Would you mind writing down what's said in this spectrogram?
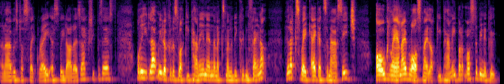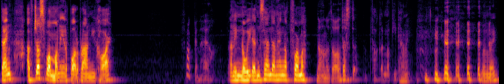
And I was just like, right, this wee lad is actually possessed. Well, he let me look at his lucky penny, and then the next minute he couldn't find it. The next week, I get a message. Oh, Glenn, I've lost my lucky penny, but it must have been a good thing. I've just won money and I've bought a brand new car. Fucking hell. And he know he didn't send anything up for me. None at all. Just a fucking lucky penny. you know what I mean?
